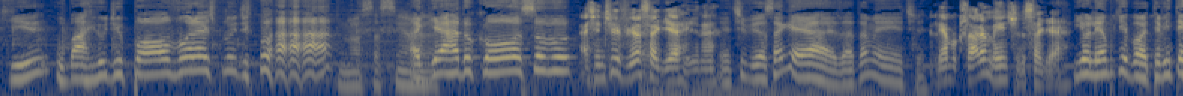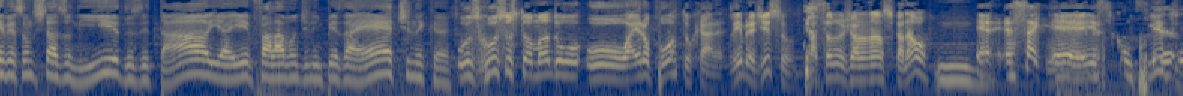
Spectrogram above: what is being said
que o barril de pólvora explodiu lá. Nossa A senhora. guerra do Kosovo. A gente viveu essa guerra aí, né? A gente viu essa guerra, exatamente. Lembro claramente dessa guerra. E eu lembro que bom, teve intervenção dos Estados Unidos e tal, e aí falavam de limpeza étnica. Os russos tomando o, o aeroporto, cara. Lembra disso? Passando no Jornal Nacional? Hum, É, essa, é, esse conflito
